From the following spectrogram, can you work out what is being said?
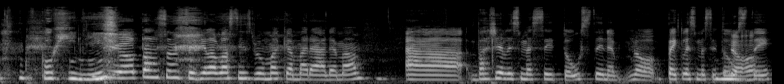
v kuchyni. Jo, tam jsem seděla vlastně s dvouma kamarádama a vařili jsme si toasty, ne, no, pekli jsme si No. toasty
